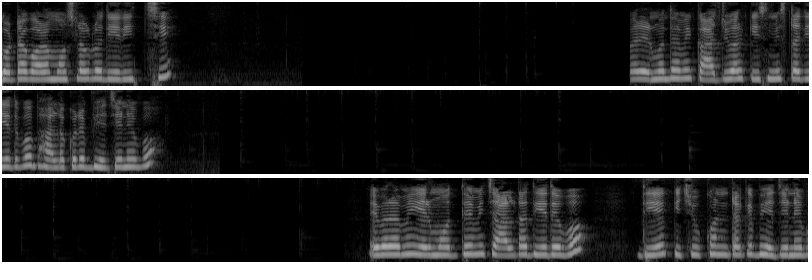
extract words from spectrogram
গোটা গরম মশলাগুলো দিয়ে দিচ্ছি। এবার এর মধ্যে আমি কাজু আর কিশমিশটা দিয়ে দেবো, ভালো করে ভেজে নেব। এবার আমি এর মধ্যে আমি চালটা দিয়ে দেব, দিয়ে কিছুক্ষণ এটাকে ভেজে নেব।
